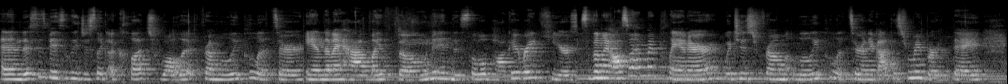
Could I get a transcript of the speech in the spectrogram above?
And then this is basically just like a clutch wallet from Lilly Pulitzer. And then I have my phone in this little pocket right here. So then I also have my planner, which is from Lilly Pulitzer. And I got this for my birthday.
